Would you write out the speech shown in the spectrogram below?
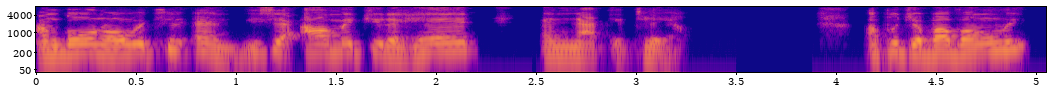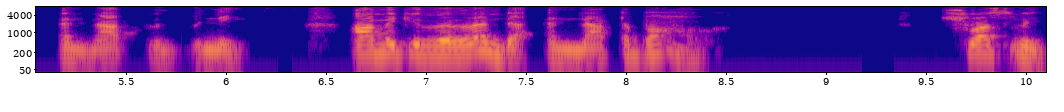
I'm going all the way to the end. He said, I'll make you the head and not the tail. I'll put you above only and not beneath. I'll make you the lender and not the borrower. Trust me,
